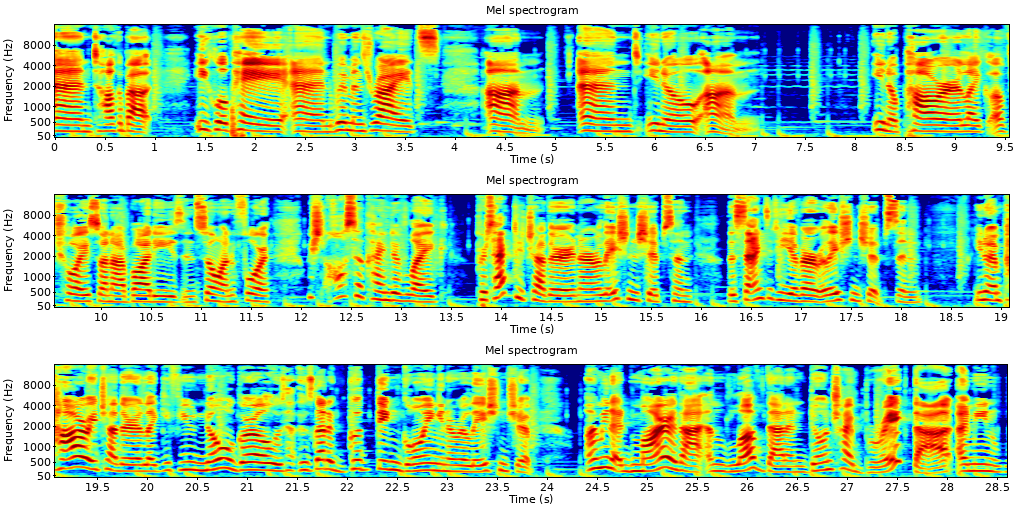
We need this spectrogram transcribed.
and talk about equal pay and women's rights um, and you know um, you know power like of choice on our bodies and so on and forth we should also kind of like protect each other in our relationships and the sanctity of our relationships and you know empower each other like if you know a girl who's, who's got a good thing going in a relationship I mean, admire that and love that and don't try break that. I mean,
